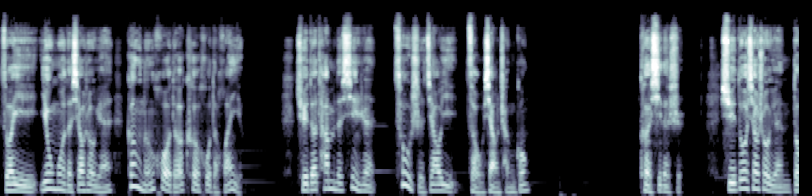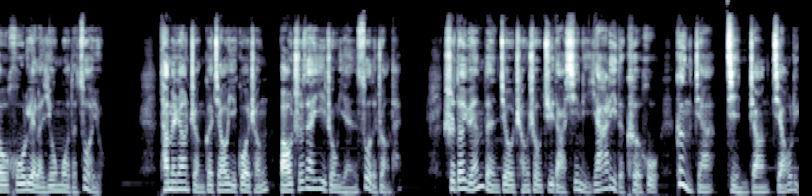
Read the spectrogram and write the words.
所以，幽默的销售员更能获得客户的欢迎。取得他们的信任，促使交易走向成功。可惜的是，许多销售员都忽略了幽默的作用，他们让整个交易过程保持在一种严肃的状态，使得原本就承受巨大心理压力的客户更加紧张焦虑。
